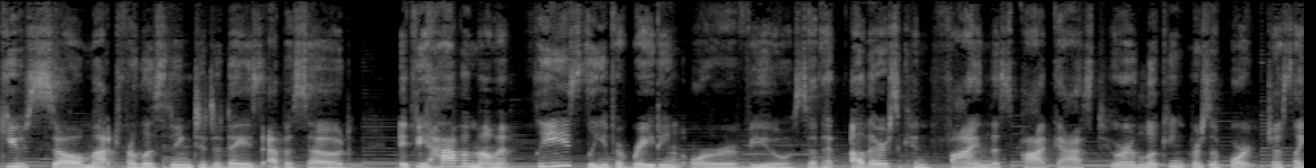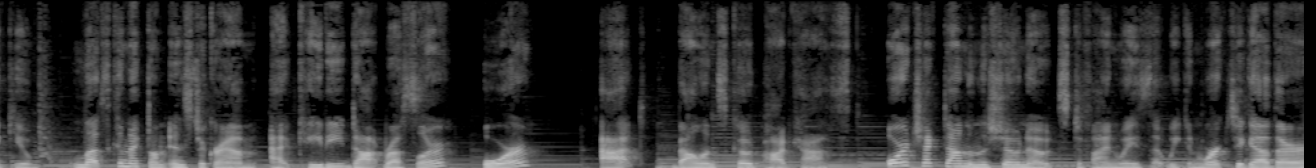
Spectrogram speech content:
Thank you so much for listening to today's episode. If you have a moment, please leave a rating or a review so that others can find this podcast who are looking for support just like you. Let's connect on Instagram at katie.russler or at Balance Code Podcast, or check down in the show notes to find ways that we can work together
